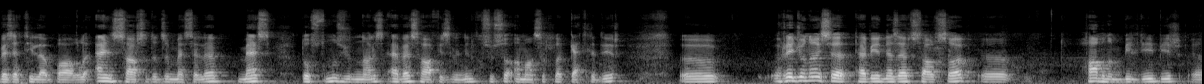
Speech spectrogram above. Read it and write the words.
vəziyyəti ilə bağlı ən sarsıdıcı məsələ məhz dostumuz jurnalist Əvəz Hafizlinin xüsusi amansızlıqla qətlidir. Regiona isə təbii nəzər salsaq, hamının bildiyi bir e,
